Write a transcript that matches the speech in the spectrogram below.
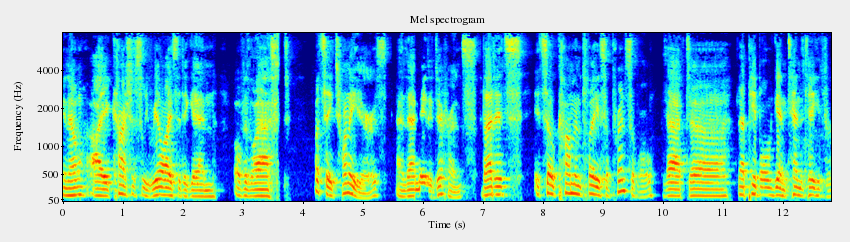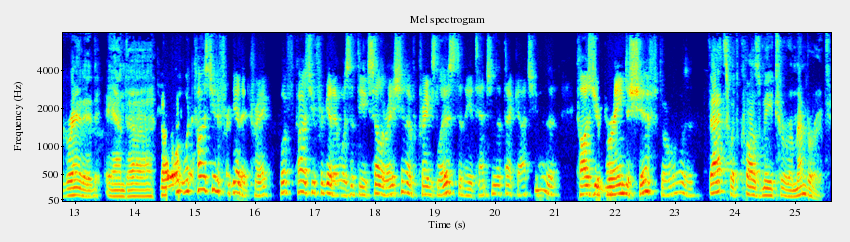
you know, I consciously realized it again over the last, let's say, 20 years, and that made a difference. But it's, it's so commonplace a principle that uh, that people again tend to take it for granted. And uh, what caused you to forget it, Craig? What caused you to forget it? Was it the acceleration of Craigslist and the attention that that got you that caused your brain to shift, or what was it? That's what caused me to remember it.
